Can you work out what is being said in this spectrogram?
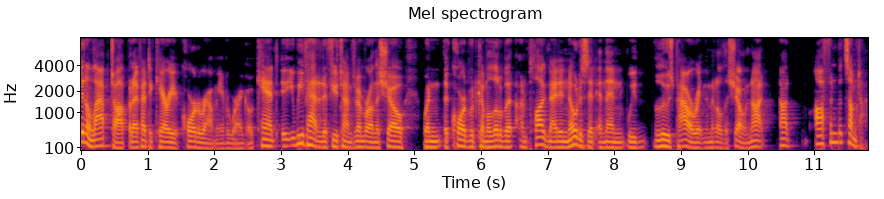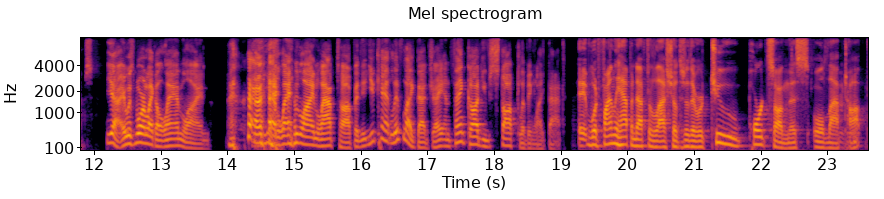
been a laptop, but I've had to carry a cord around me everywhere I go. Can't. Eh, we've had it a few times. Remember on the show when the cord would come a little bit unplugged and I didn't notice it, and then we lose power right in the middle of the show. Not not often, but sometimes. Yeah, it was more like a landline. a landline laptop. And you can't live like that, Jay. And thank God you've stopped living like that. It, what finally happened after the last show? So there were two ports on this old mm-hmm. laptop.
